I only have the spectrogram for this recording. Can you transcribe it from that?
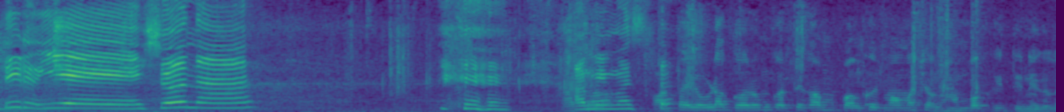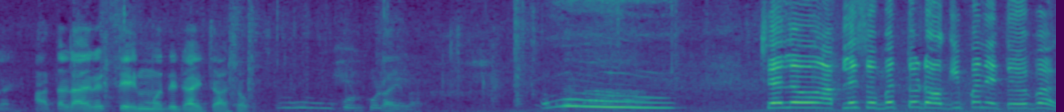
डिडू ये शोना आम्ही मस्त. आता एवढा गरम करते का पंकज मामाच्या घाम बघ किती निघलाय. आता डायरेक्ट टेन मध्ये जायचं असं कुडकुडायला. चलो आपल्यासोबत तो डॉगी पण येतोय बघ.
